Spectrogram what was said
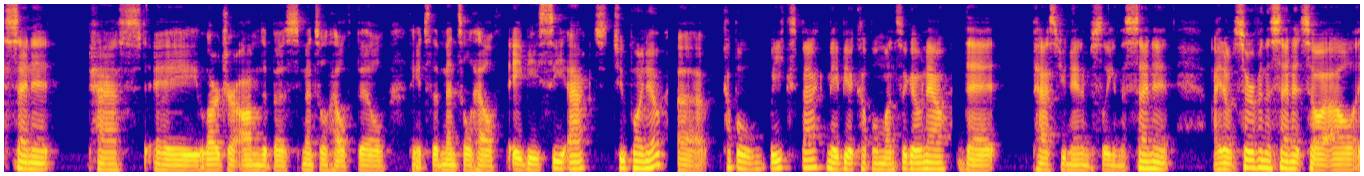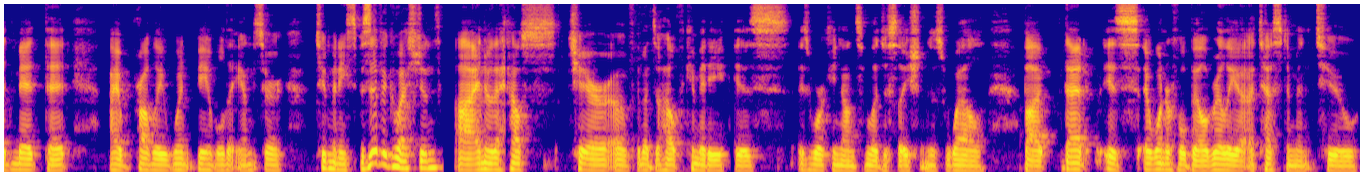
Senate passed a larger omnibus mental health bill. I think it's the Mental Health ABC Act 2.0 a uh, couple weeks back, maybe a couple months ago now, that passed unanimously in the Senate. I don't serve in the Senate, so I'll admit that I probably wouldn't be able to answer too many specific questions. Uh, I know the House chair of the Mental Health Committee is is working on some legislation as well, but that is a wonderful bill, really a, a testament to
